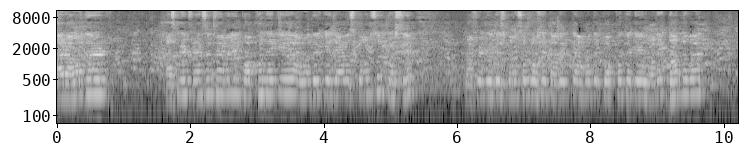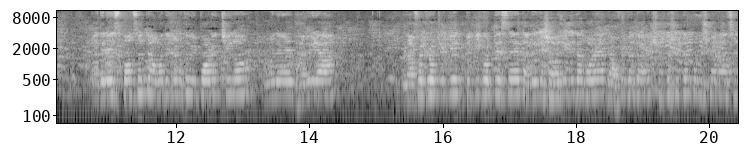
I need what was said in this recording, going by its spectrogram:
আর আমাদের আজকের ফ্রেন্ডস অ্যান্ড ফ্যামিলির পক্ষ থেকে আমাদেরকে যারা স্পন্সর করছে, রাফেল স্পন্সর করছে, তাদেরকে আমাদের পক্ষ থেকে অনেক ধন্যবাদ। তাদের এই স্পন্সরটা আমাদের জন্য খুব ইম্পর্টেন্ট ছিল। আমাদের ভাবিরা রাফেল টিকিট বিক্রি করতেছে, তাদেরকে সহযোগিতা করে রাফেল ড্রতে অনেক সুন্দর সুন্দর পুরস্কার আছে।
